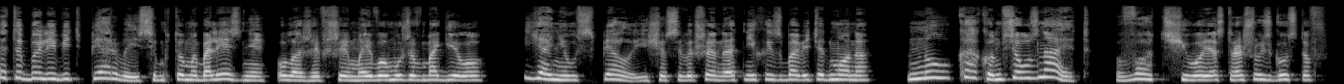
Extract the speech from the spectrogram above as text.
Это были ведь первые симптомы болезни, уложившие моего мужа в могилу. Я не успела еще совершенно от них избавить Эдмона. Ну, как он все узнает? Вот чего я страшусь, Густав.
